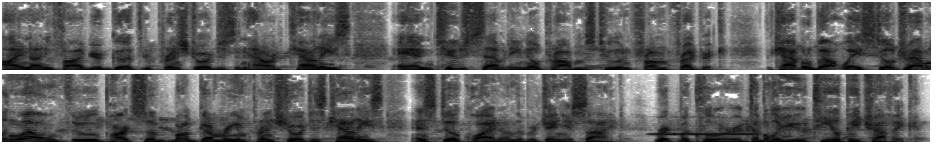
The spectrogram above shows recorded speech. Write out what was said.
I-95, you're good through Prince George's and Howard counties. And 270, no problems to and from Frederick. The Capital Beltway is still traveling well through parts of Montgomery and Prince George's counties and still quiet on the Virginia side. Rick McClure, WTOP Traffic.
